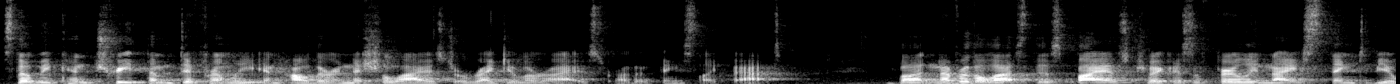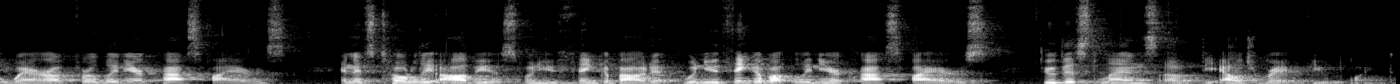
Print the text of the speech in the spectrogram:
so that we can treat them differently in how they're initialized or regularized or other things like that. But nevertheless, this bias trick is a fairly nice thing to be aware of for linear classifiers, and it's totally obvious when you think about it, when you think about linear classifiers through this lens of the algebraic viewpoint.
